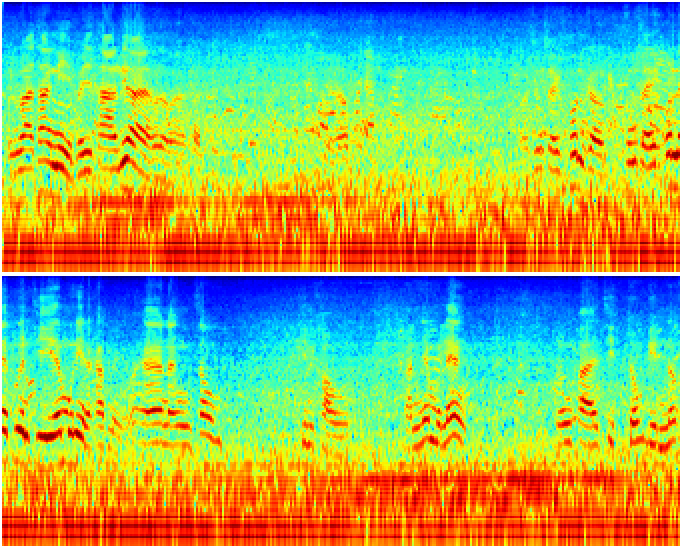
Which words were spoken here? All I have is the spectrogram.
เป็น ว่าทางนี้ไปทาเรือมาครับนะครับอ่าสงสัยคนกับสงสัยคนในพื้นที่นะหมูนี่นะครับนี่มาหานางเศร้ากินเขากันย่ำมือแรงตรงพายจิตตกดินเนาะ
